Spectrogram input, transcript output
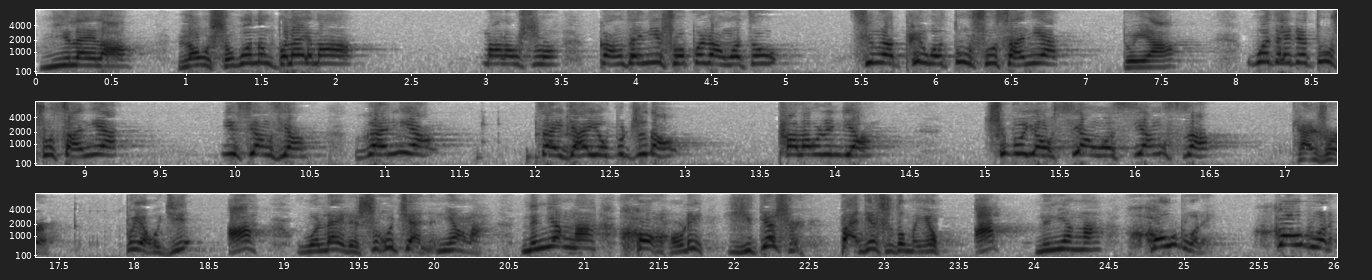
你来了，老师我能不来吗？马老师，刚才你说不让我走，请来陪我读书三年。对呀，我在这读书三年，你想想，俺娘在家又不知道，他老人家岂不要想我想死啊？天顺。不要紧啊！我来的时候见恁娘了，恁娘啊，好好的，一点事半点事都没有啊！恁娘啊，好着嘞，好着嘞。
